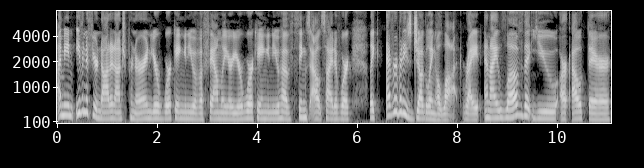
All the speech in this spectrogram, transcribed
I mean, even if you're not an entrepreneur and you're working and you have a family or you're working and you have things outside of work, like everybody's juggling a lot, right? And I love that you are out there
